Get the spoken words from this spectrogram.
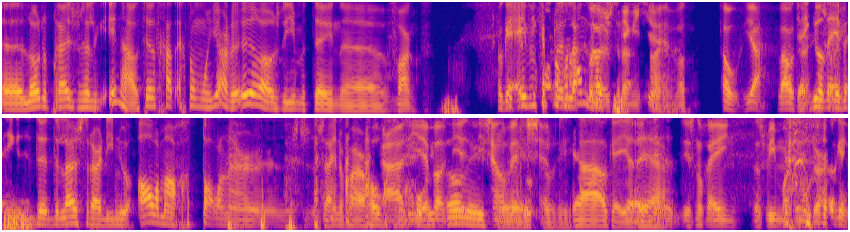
eh loon- en inhoudt, ja, dat gaat echt om miljarden euro's die je meteen eh, vangt. Oké, even ik heb voor een ander leuk dingetje. Oh, ja. Wat, oh ja, Wouter. Ja, ik wilde sorry. even, ik- de, de luisteraar die nu allemaal getallen naar eh, zijn of haar hoofd Ja, die, hebben, die, die zijn al weggezept. Ja, oké. ja, Er is nog één, dat is Wiemars moeder. Oké,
